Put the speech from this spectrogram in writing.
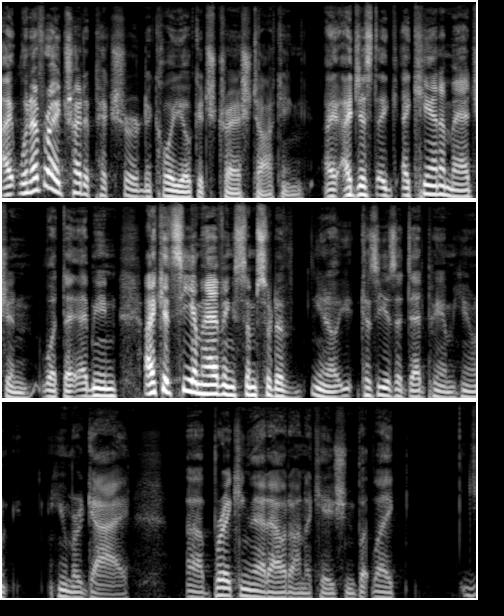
I, whenever I try to picture Nikola Jokic trash talking, I, I just I, I can't imagine what the I mean. I could see him having some sort of you know because he is a deadpan humor guy uh, breaking that out on occasion. But like, do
